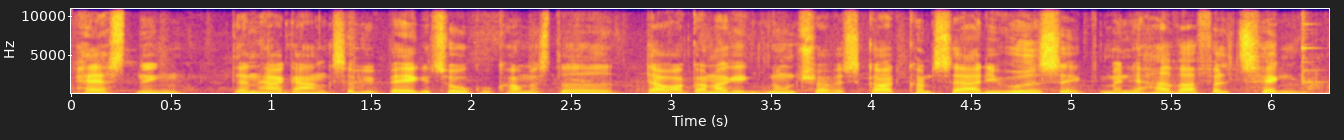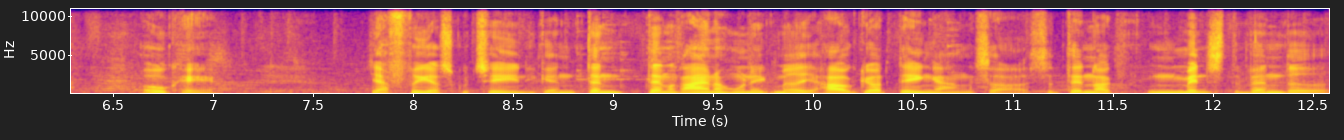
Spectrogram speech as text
pasning den her gang, så vi begge to kunne komme afsted. Der var godt nok ikke nogen Travis Scott-koncert i udsigt, men jeg havde i hvert fald tænkt mig, okay, jeg er fri skulle til hende igen. Den, den regner hun ikke med. Jeg har jo gjort det engang, så, så det er nok den mindst ventede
